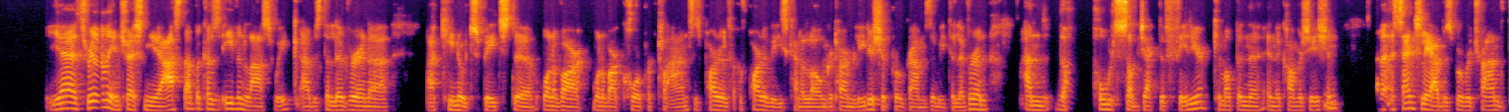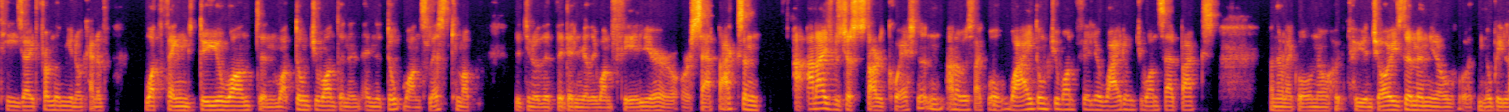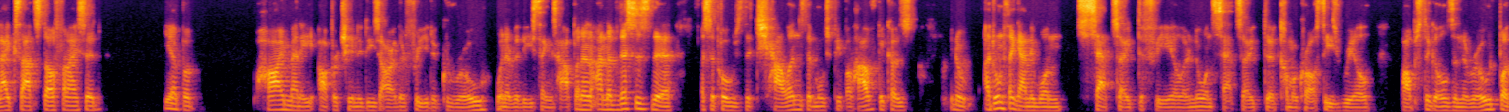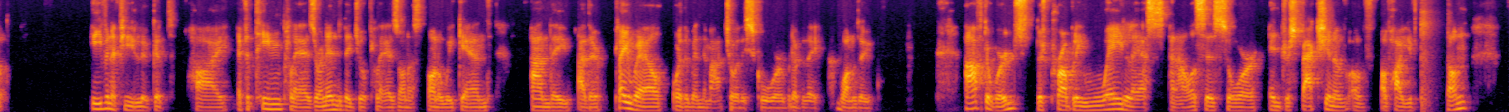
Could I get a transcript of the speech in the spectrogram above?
Yeah, it's really interesting you asked that because even last week I was delivering a a keynote speech to one of our one of our corporate clients as part of, of part of these kind of longer term leadership programs that we deliver and and the whole subject of failure came up in the in the conversation mm. and essentially i was we were trying to tease out from them you know kind of what things do you want and what don't you want and in, the don't wants list came up that you know that they didn't really want failure or, or setbacks and and I was just started questioning and I was like, well, why don't you want failure? Why don't you want setbacks? And they're like, well, no, who, who enjoys them, and you know, nobody likes that stuff. And I said, yeah, but how many opportunities are there for you to grow whenever these things happen? And and if this is the, I suppose, the challenge that most people have, because you know, I don't think anyone sets out to fail, or no one sets out to come across these real obstacles in the road. But even if you look at how if a team plays or an individual plays on a on a weekend and they either play well or they win the match or they score or whatever they want to do. Afterwards, there's probably way less analysis or introspection of, of, of how you've done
